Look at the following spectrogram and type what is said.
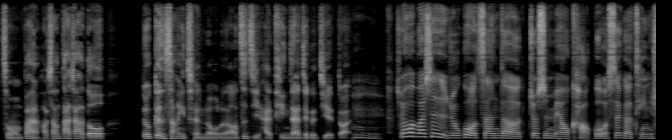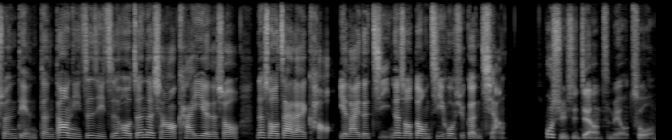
怎么办？好像大家都就更上一层楼了，然后自己还停在这个阶段。嗯，所以会不会是如果真的就是没有考过，是个停损点，等到你自己之后真的想要开业的时候，那时候再来考也来得及，那时候动机或许更强。或许是这样子，没有错。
